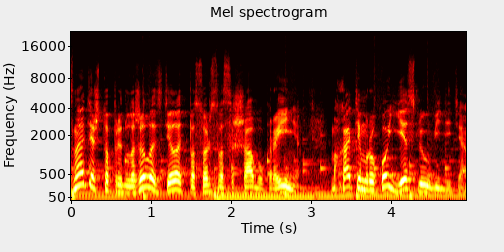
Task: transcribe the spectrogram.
Знаете, что предложило сделать посольство США в Украине? Махать им рукой, если увидите.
